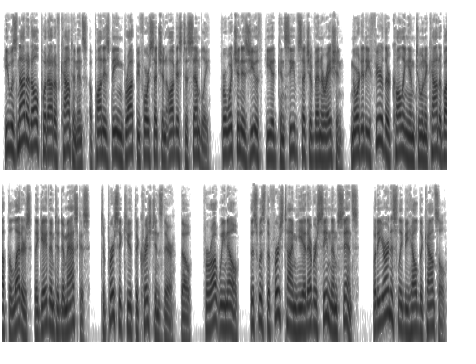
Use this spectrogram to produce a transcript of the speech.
He was not at all put out of countenance upon his being brought before such an august assembly, for which in his youth he had conceived such a veneration, nor did he fear their calling him to an account about the letters they gave him to Damascus, to persecute the Christians there, though, for aught we know, this was the first time he had ever seen them since, but he earnestly beheld the council.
